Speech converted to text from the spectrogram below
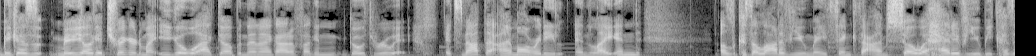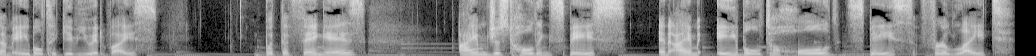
because maybe I'll get triggered my ego will act up, and then I gotta fucking go through it. It's not that I'm already enlightened because a lot of you may think that I'm so ahead of you because I'm able to give you advice. But the thing is, I am just holding space and I am able to hold space for light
